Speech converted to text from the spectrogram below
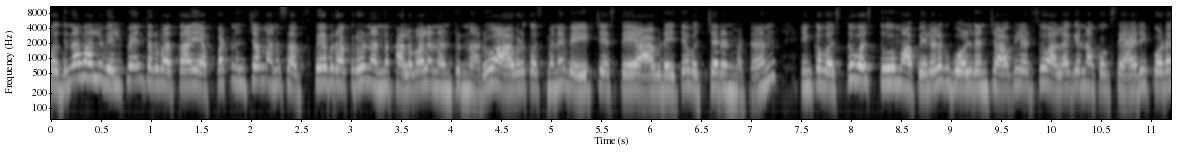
వదిన వాళ్ళు వెళ్ళిపోయిన తర్వాత ఎప్పటి నుంచో మన సబ్స్క్రైబర్ ఒకరు నన్ను కలవాలని అంటున్నారు. ఆవిడ కోసమనే వెయిట్ చేస్తే ఆవిడైతే వచ్చారనమాట ఇంకా వస్తూ వస్తూ మా పిల్లలకు బోల్డెన్ చాక్లెట్స్ అలాగే నాకు ఒక శారీ కూడా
